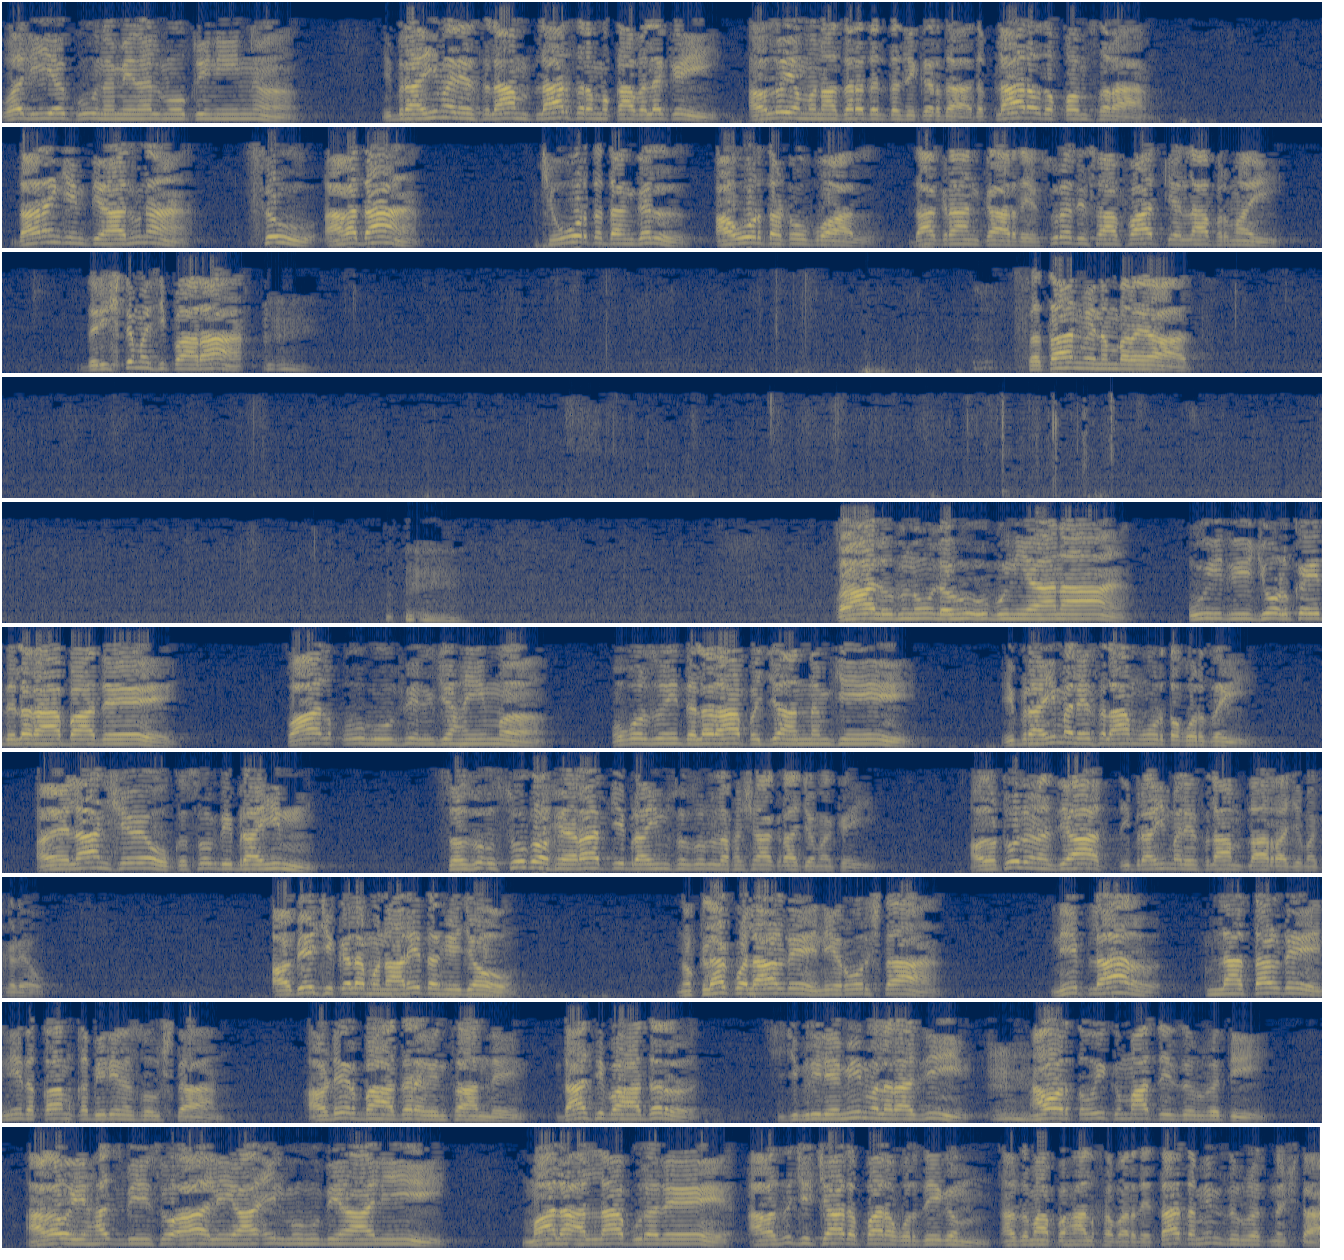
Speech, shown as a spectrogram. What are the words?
وليكون من الموقنين ابراهيم عليه السلام پلار سره مقابله کوي او لوی مناظره دلته ذکر ده د پلار او د قوم سره دارنګ امتحانونه سو هغه دا چې ورته دنګل او ورته ټوبوال دا ګران کار دی سورته صافات کې الله فرمایي درشتمه سپارا ستانوے نمبر آیات قال ابن له بنيانا وی دوی جوړ کړي د لرا باندې فالقوه فی الجحیم وګرځوي دلرا په جهنم کې ابراهیم علی السلام ورته ورځي اعلان شوی او کڅوګ د ابراهیم سزو سوګ خیرات کې ابراهیم سزو الله خشاک را جمع کړي او ټول نه زیات ابراهیم علی السلام پلار را جمع کړو او به چې کله مناره ته هیجو نو کلاک ولال دی نیر ورشتہ نه پلار ملا تړ دی نه د قام قبیلې نه سوچتا او ډیر بہادر انسان دی داسې بہادر چې جبرئیل امین ول راضی او ورته وی کما ته ضرورت دی هغه وی حسبی سوال یا علمه بعلی مال الله پورا دی هغه چې چا د پاره ورځېګم ازما په حال خبر دی تا تمیم ضرورت نشتا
